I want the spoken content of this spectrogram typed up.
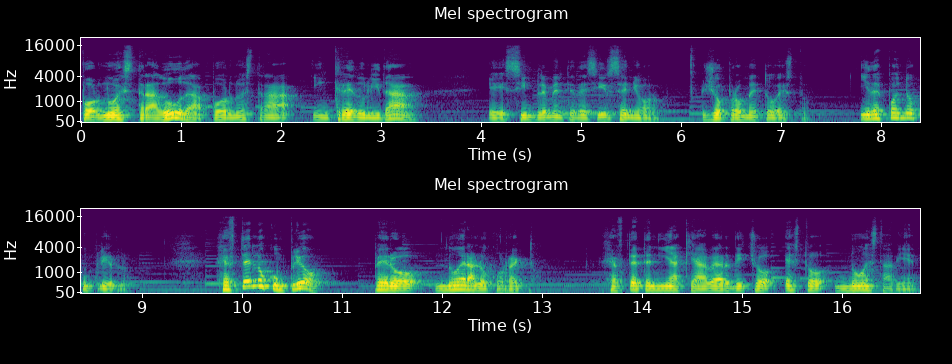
por nuestra duda, por nuestra incredulidad, eh, simplemente decir, Señor, yo prometo esto, y después no cumplirlo. Jefté lo cumplió, pero no era lo correcto. Jefté tenía que haber dicho, esto no está bien,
